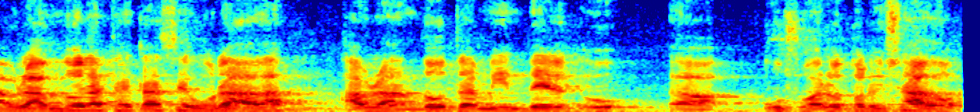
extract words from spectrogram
hablando de la tarjeta asegurada, hablando también del uh, ah, usuario autorizado,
